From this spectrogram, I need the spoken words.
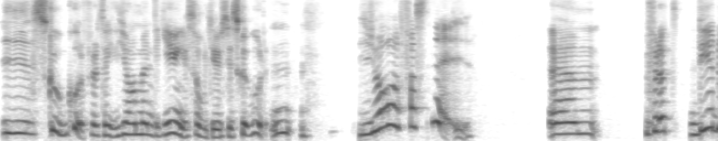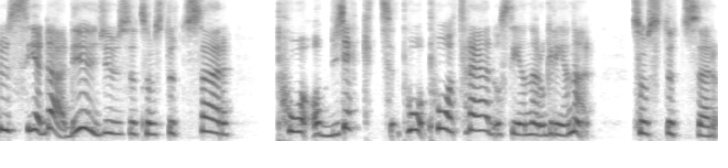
i skuggor, för att tänka, ja men det är ju inget solljus i skuggor. Ja, fast nej. Um, för att det du ser där, det är ljuset som studsar på objekt, på, på träd och stenar och grenar som studsar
